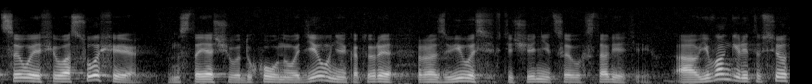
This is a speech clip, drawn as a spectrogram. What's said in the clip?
целая философия, настоящего духовного делания, которое развилось в течение целых столетий. А в Евангелии это все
